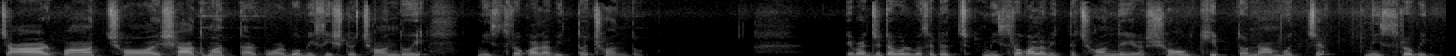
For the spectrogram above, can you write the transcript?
চার, পাঁচ, ছয়, সাত মাত্রার পর্ব বিশিষ্ট ছন্দই মিশ্র কলাবৃত্ত ছন্দ। এবার যেটা বলব সেটা হচ্ছে মিশ্র কলাবৃত্তের ছন্দের সংক্ষিপ্ত নাম হচ্ছে মিশ্রবৃত্ত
